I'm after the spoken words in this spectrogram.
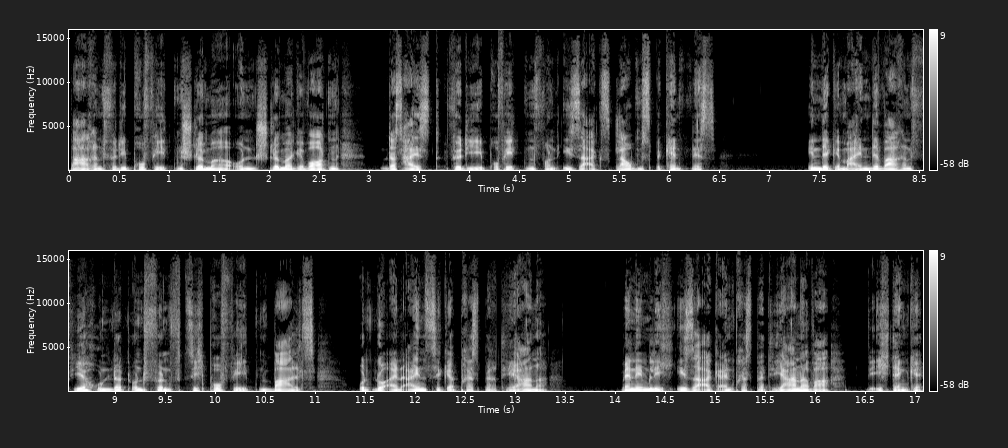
waren für die Propheten schlimmer und schlimmer geworden, das heißt für die Propheten von Isaaks Glaubensbekenntnis. In der Gemeinde waren 450 Propheten Baals und nur ein einziger Presbyterianer. Wenn nämlich Isaak ein Presbyterianer war, wie ich denke,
